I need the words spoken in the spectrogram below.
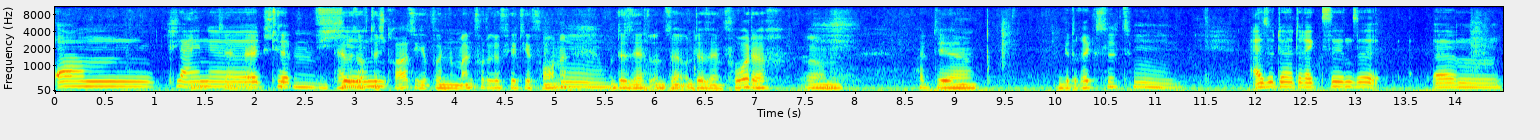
ähm, in kleine Töpfchen. teilweise auf der Straße. Ich habe vorhin einen Mann fotografiert hier vorne. Mhm. Unter, unter, unter seinem Vordach ähm, hat der gedrechselt. Hm. Also da drechseln sie, ähm,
